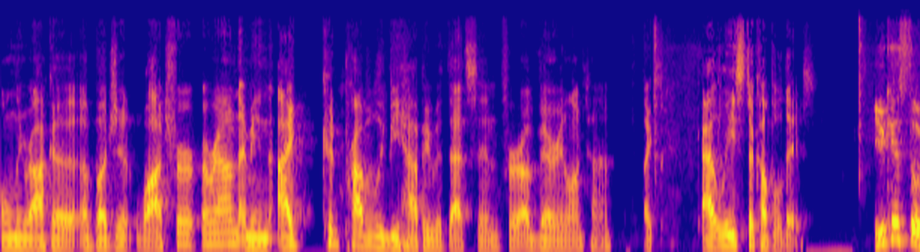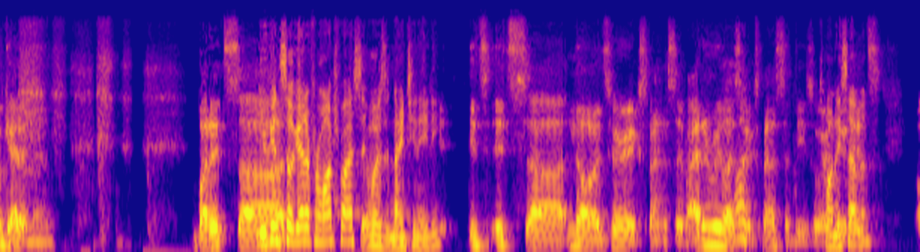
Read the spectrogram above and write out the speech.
only rock a, a budget watch for around. I mean, I could probably be happy with that Sinn for a very long time, like at least a couple of days. you can still get it, man. But it's uh, you can still get it from Watch Buy. What is it, 1980? It's it's uh no, it's very expensive. I didn't realize how expensive these were. 27? Uh,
